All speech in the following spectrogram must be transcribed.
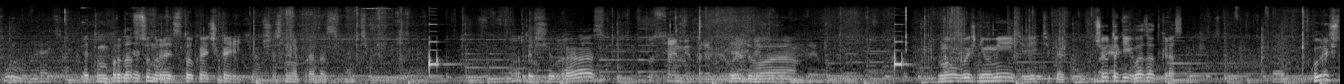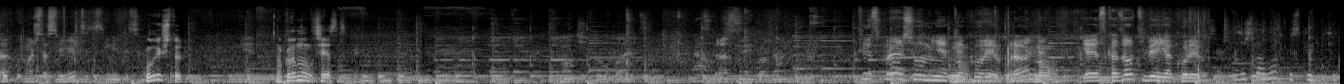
Чего вы убираете? Этому продавцу нравятся только очкарики, он сейчас мне продаст. знаете. Вот еще раз, Сами и пробивают. два. Ну, вы же не умеете, видите как. Чего такие глаза красные? Куришь, что ли? Может, освидетельствоваться? Куришь, что ли? Нет. Ну, курнул, честно. Молчит, улыбается. Ты спрашивал меня, ты Ну. курил, правильно? Ну. Я сказал тебе, я курил. Зашла водку стырить,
